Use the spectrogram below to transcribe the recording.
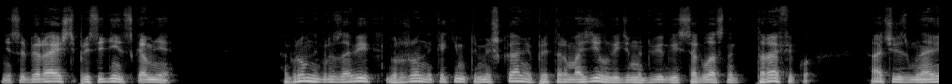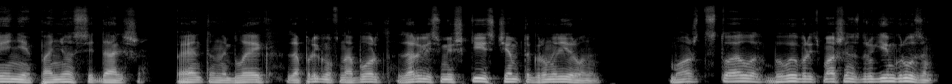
Не собираешься присоединиться ко мне?» Огромный грузовик, груженный какими-то мешками, притормозил, видимо, двигаясь согласно трафику, а через мгновение понесся дальше. Пентон и Блейк, запрыгнув на борт, зарылись в мешки с чем-то гранулированным. «Может, стоило бы выбрать машину с другим грузом?»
